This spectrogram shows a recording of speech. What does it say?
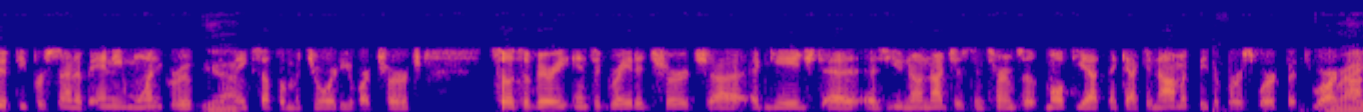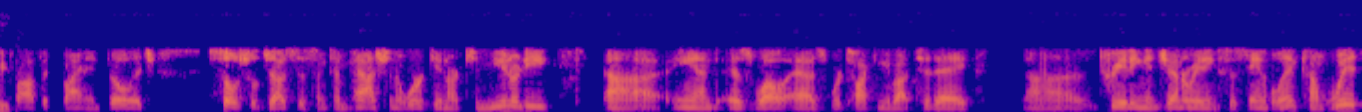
50% of any one group Yeah. makes up a majority of our church. So it's a very integrated church, uh, engaged, uh, as you know, not just in terms of multi-ethnic, economically diverse work, but through our Right. nonprofit Vine and Village, social justice and compassionate work in our community, uh, and as well as we're talking about today, uh, creating and generating sustainable income, which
